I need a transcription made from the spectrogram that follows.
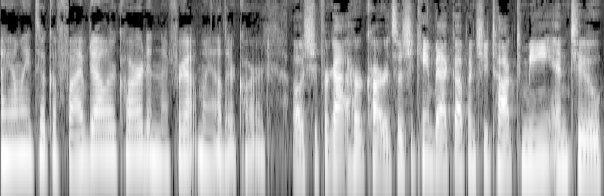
I only took a $5 card and I forgot my other card. Oh, she forgot her card, so she came back up and she talked me into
